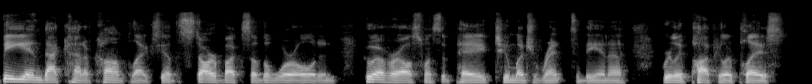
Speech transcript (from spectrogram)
be in that kind of complex. You know the Starbucks of the world and whoever else wants to pay too much rent to be in a really popular place.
